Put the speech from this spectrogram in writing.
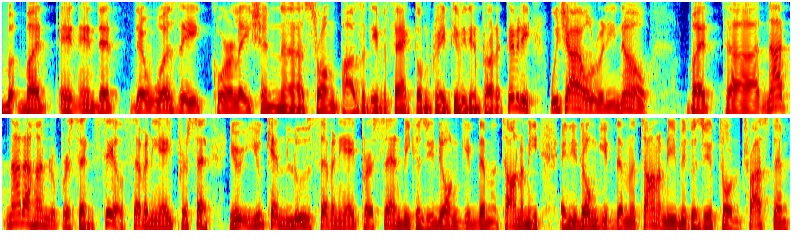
But, but and, and that there was a correlation, uh, strong positive effect on creativity and productivity, which I already know but uh, not not hundred percent. Still, seventy eight percent. You you can lose seventy eight percent because you don't give them autonomy, and you don't give them autonomy because you don't trust them.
